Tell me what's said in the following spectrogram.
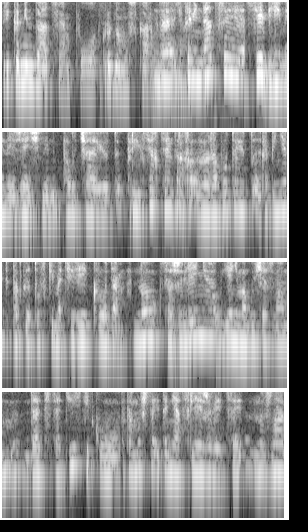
рекомендациям по грудному вскармливанию? Да, рекомендации все беременные женщины получают. При всех центрах э, работают кабинеты подготовки матерей к родам. Но, к сожалению, я не могу сейчас вам дать статистику, потому что это не отслеживается. Нужна,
